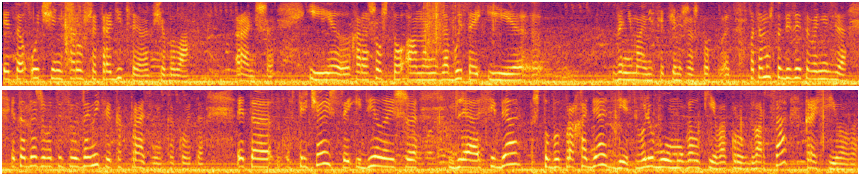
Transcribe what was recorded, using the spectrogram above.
Это очень очень хорошая традиция вообще была раньше. И э, хорошо, что она не забыта и э, занимаемся тем же, что... Потому что без этого нельзя. Это даже, вот если вы заметили, как праздник какой-то. Это встречаешься и делаешь э, для себя, чтобы, проходя здесь, в любом уголке вокруг дворца красивого,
